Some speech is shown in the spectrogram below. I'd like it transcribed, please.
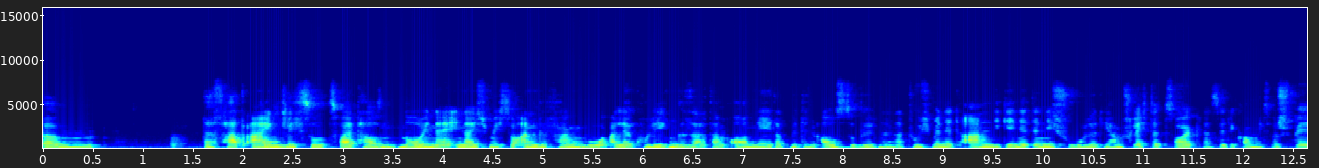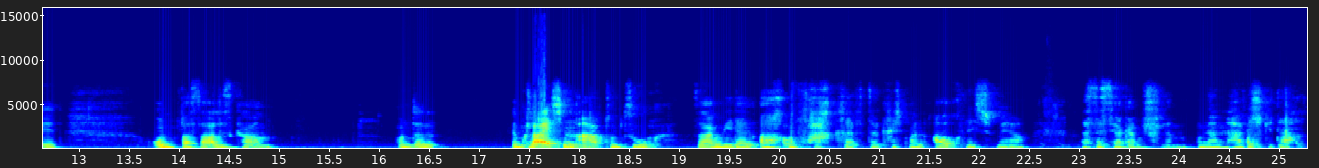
ähm, das hat eigentlich so 2009, erinnere ich mich, so angefangen, wo alle Kollegen gesagt haben, oh nee, das mit den Auszubildenden, da tue ich mir nicht an, die gehen nicht in die Schule, die haben schlechte Zeugnisse, die kommen zu spät und was da alles kam. Und dann im gleichen Atemzug sagen die dann, ach, und Fachkräfte kriegt man auch nicht mehr. Das ist ja ganz schlimm. Und dann habe ich gedacht,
